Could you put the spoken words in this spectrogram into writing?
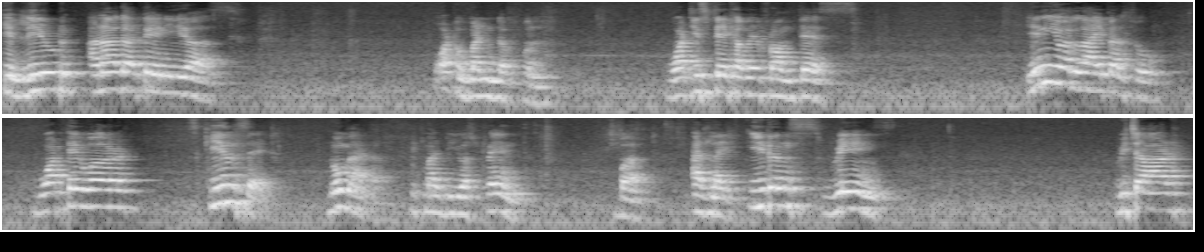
he lived another 10 years. What a wonderful. What is take away from this? In your life also, whatever skill set, no matter, it might be your strength, but as like Eden's wings, which are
